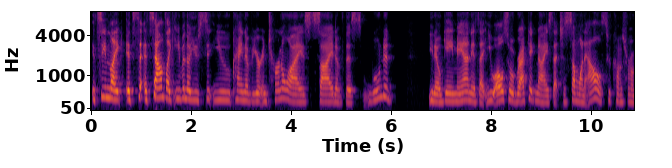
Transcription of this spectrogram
it seemed like it's it sounds like even though you see you kind of your internalized side of this wounded you know gay man is that you also recognize that to someone else who comes from a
